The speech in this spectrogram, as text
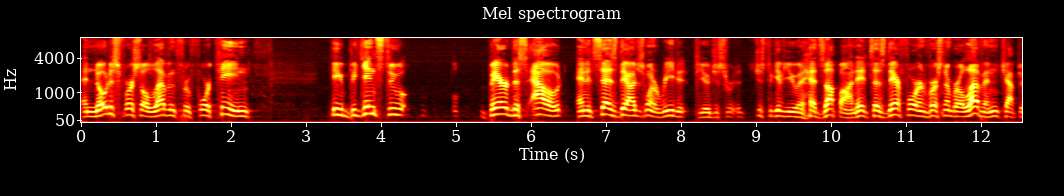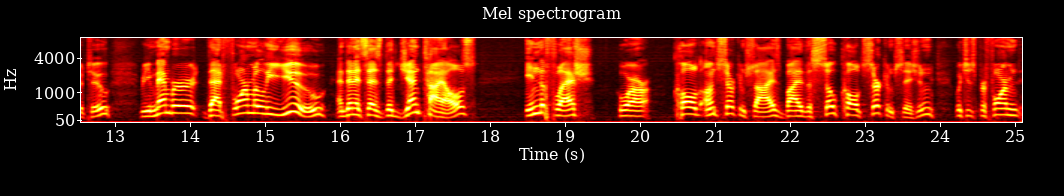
and notice verse 11 through 14, he begins to bear this out, and it says there, I just want to read it to you just, just to give you a heads up on it. It says, Therefore, in verse number 11, chapter 2, remember that formerly you, and then it says, the Gentiles in the flesh who are called uncircumcised by the so called circumcision, which is performed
